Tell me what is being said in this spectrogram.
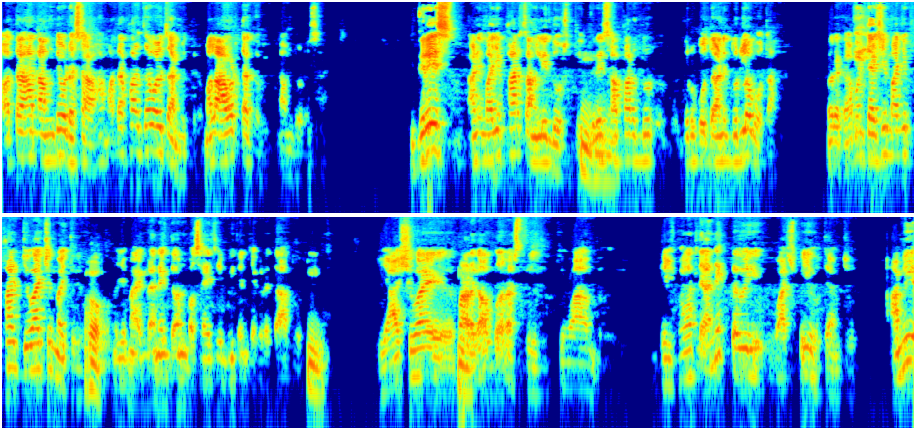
आता हा नामदेव ढसा हा माझा फार जवळचा मित्र. मला आवडता कवी नामदेव ढसा. ग्रेस आणि माझी फार चांगली दोस्ती. ग्रेस हा फार दुर दुर्बोध आणि दुर्लभ होता. बरं का? पण त्याची माझी फार जीवाची मैत्री. हो. म्हणजे माझ्याकडे अनेक जाऊन बसायचे मी त्यांच्याकडे जात होतो. याशिवाय पाडगावकर असतील किंवा देशभरातले अनेक कवी वाजपेयी होते आमचे. आम्ही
